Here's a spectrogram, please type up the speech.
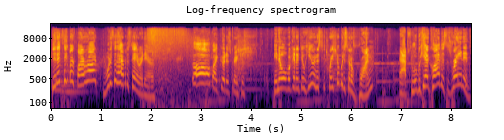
Did it take my fire rod? What does it have in its hand right there? Oh my goodness gracious. You know what we're gonna do here in this situation? We're just gonna run. Absolutely. We can't climb this. It's raining.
